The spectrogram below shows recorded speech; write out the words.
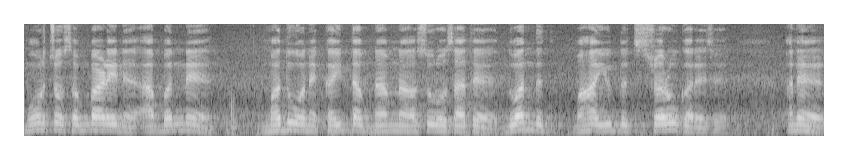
મોરચો સંભાળીને આ બંને મધુ અને કૈતબ નામના અસુરો સાથે દ્વંદ્વ મહાયુદ્ધ શરૂ કરે છે. અને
